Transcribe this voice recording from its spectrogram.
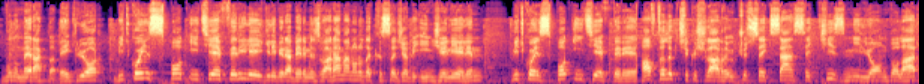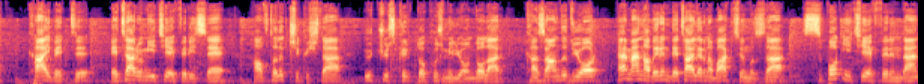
bunu merakla bekliyor. Bitcoin spot ETF'leri ile ilgili bir haberimiz var. Hemen onu da kısaca bir inceleyelim. Bitcoin spot ETF'leri haftalık çıkışlarda 388 milyon dolar kaybetti. Ethereum ETF'leri ise haftalık çıkışta 349 milyon dolar kazandı diyor. Hemen haberin detaylarına baktığımızda spot ETF'lerinden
